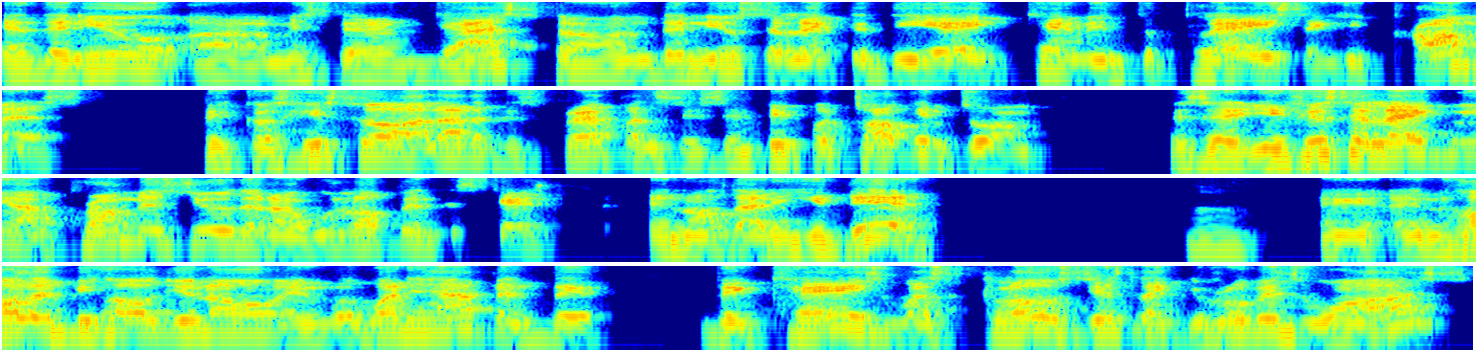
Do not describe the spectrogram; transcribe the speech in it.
and the new uh, Mr. Gascón, the new selected DA came into place and he promised because he saw a lot of discrepancies and people talking to him. He said, if you select me, I promise you that I will open this case and all that. he did. Hmm. And, and hold and behold, you know, and what happened? The, the case was closed just like Ruben's was.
